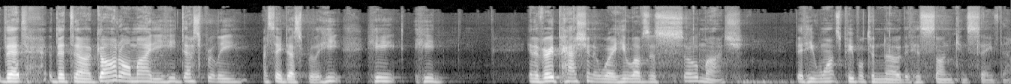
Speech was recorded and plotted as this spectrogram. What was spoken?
that, that uh, God Almighty, he desperately, I say desperately, he, he, he, in a very passionate way, he loves us so much that he wants people to know that his son can save them.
